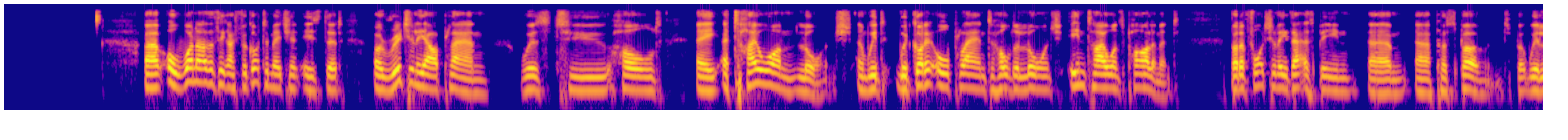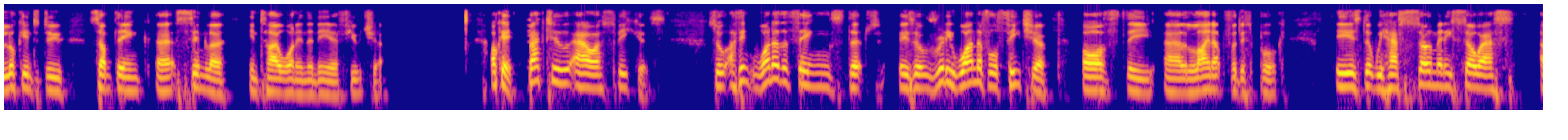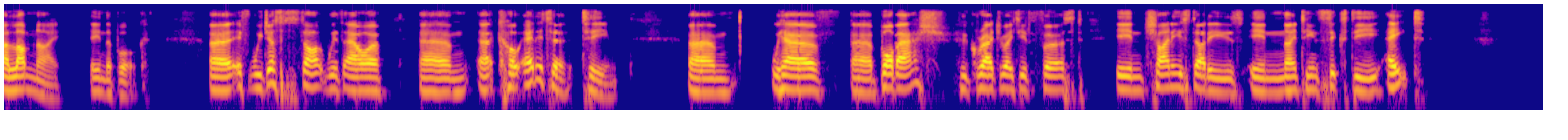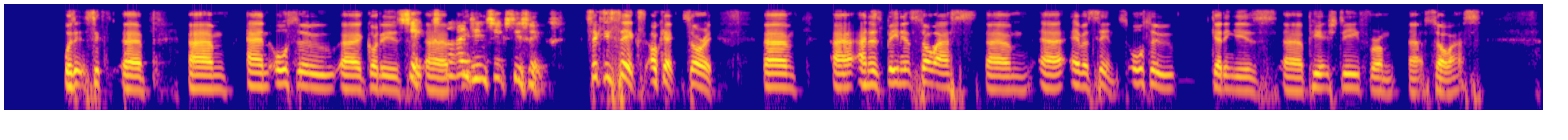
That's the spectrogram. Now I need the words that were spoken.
Uh, oh, one other thing I forgot to mention is that originally our plan was to hold a, a Taiwan launch, and we'd we'd got it all planned to hold a launch in Taiwan's parliament, but unfortunately that has been um, uh, postponed. But we're looking to do something uh, similar in Taiwan in the near future. Okay, back to our speakers. So I think one of the things that is a really wonderful feature of the uh, lineup for this book is that we have so many SOAS alumni in the book. Uh, if we just start with our um, uh, co-editor team, um, we have uh, Bob Ash, who graduated first in Chinese Studies in 1968. Was it six? Uh, um, and also uh, got his six, 1966. Uh, 66. Okay, sorry. Um, and has been at SOAS um, ever since. Also getting his uh, PhD from uh, SOAS.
